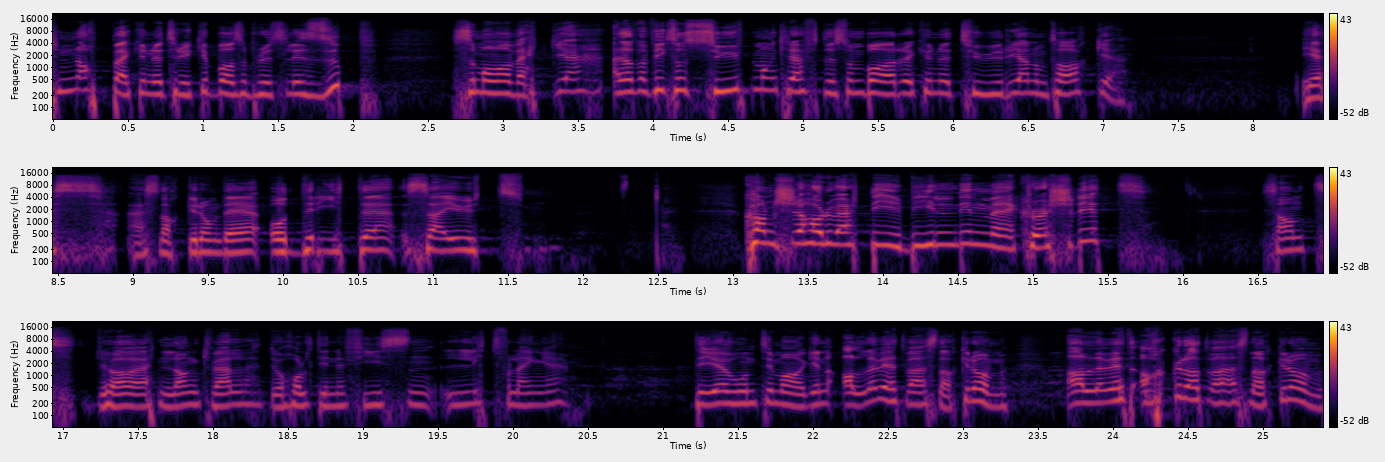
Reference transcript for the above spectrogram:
knapp jeg kunne trykke på, og så plutselig zup, så må man vekke. Eller at man fikk sånn Supermann-krefter som bare kunne ture gjennom taket. Yes, jeg snakker om det å drite seg ut. Kanskje har du vært i bilen din med crushet ditt. Sant? Du har vært en lang kveld, du har holdt inne fisen litt for lenge. Det gjør vondt i magen. Alle vet hva jeg snakker om. Alle vet akkurat hva jeg snakker om.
